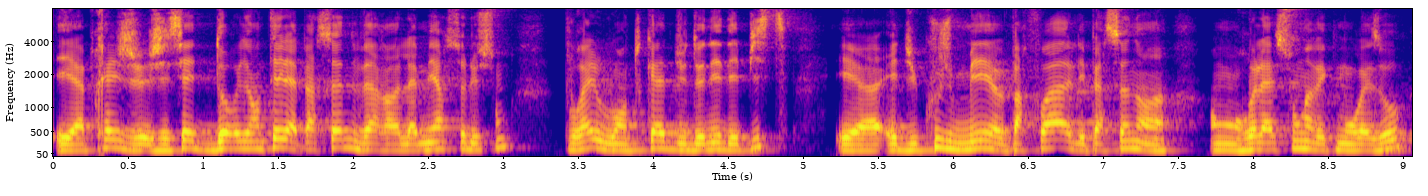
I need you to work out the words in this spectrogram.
et après, j'essaie d'orienter la personne vers la meilleure solution pour elle ou en tout cas de lui donner des pistes. Et, euh, du coup, je mets euh, parfois les personnes en relation avec mon réseau.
